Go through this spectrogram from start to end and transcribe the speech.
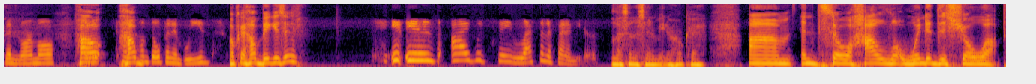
than normal. How how comes open and bleeds. Okay? How big is it? It is, I would say, less than a centimeter. Less than a centimeter. Okay. Um. And so, how? Lo- when did this show up?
